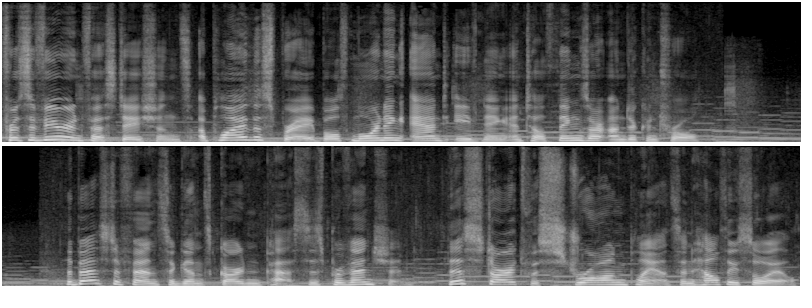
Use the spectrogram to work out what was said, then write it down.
For severe infestations, apply the spray both morning and evening until things are under control. The best defense against garden pests is prevention. This starts with strong plants and healthy soil.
